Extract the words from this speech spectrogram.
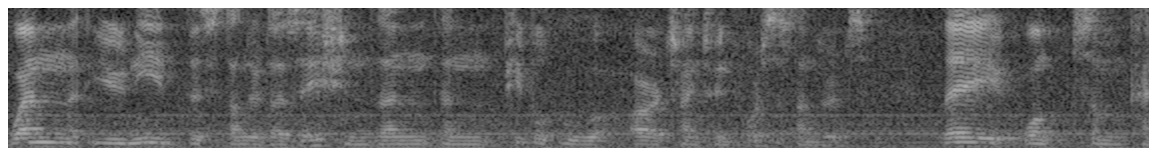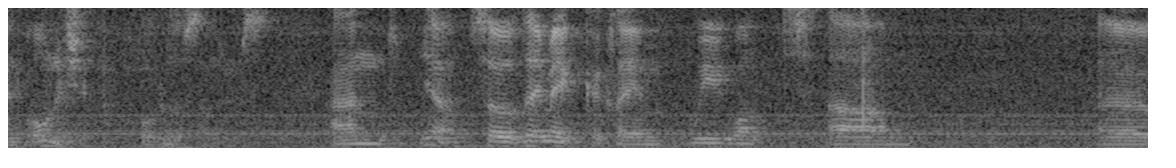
when you need this standardization, then, then people who are trying to enforce the standards, they want some kind of ownership over those standards. And, you know, so they make a claim, we want, um, uh,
